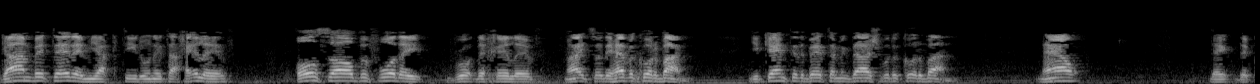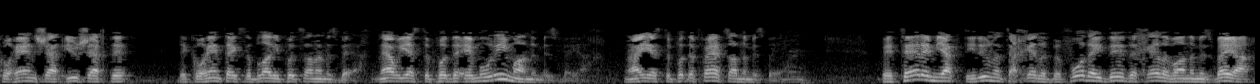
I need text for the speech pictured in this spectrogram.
gam beterem yaktirun et hachelev. Also, before they brought the chelev, right? So they have a korban. You came to the Beit Hamikdash with a korban. Now, they, the kohen shach, you shacht it. The kohen takes the blood, he puts on the mizbeach. Now he has to put the emurim on the mizbeach. Right? He has to put the fats on the mizbeach. Beterem yaktirun et hachelev. Before they did the chelev on the mizbeach,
